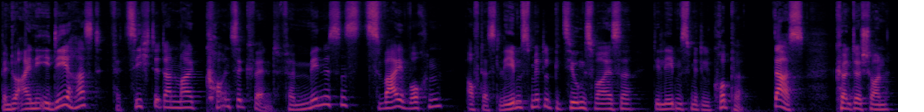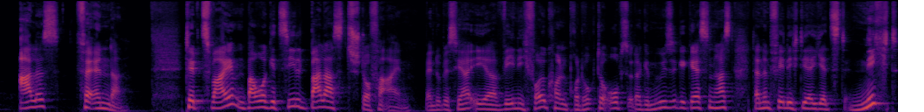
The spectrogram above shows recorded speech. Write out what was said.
Wenn du eine Idee hast, verzichte dann mal konsequent für mindestens zwei Wochen auf das Lebensmittel bzw. die Lebensmittelgruppe. Das könnte schon alles verändern. Tipp 2, baue gezielt Ballaststoffe ein. Wenn du bisher eher wenig Vollkornprodukte, Obst oder Gemüse gegessen hast, dann empfehle ich dir jetzt nicht,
